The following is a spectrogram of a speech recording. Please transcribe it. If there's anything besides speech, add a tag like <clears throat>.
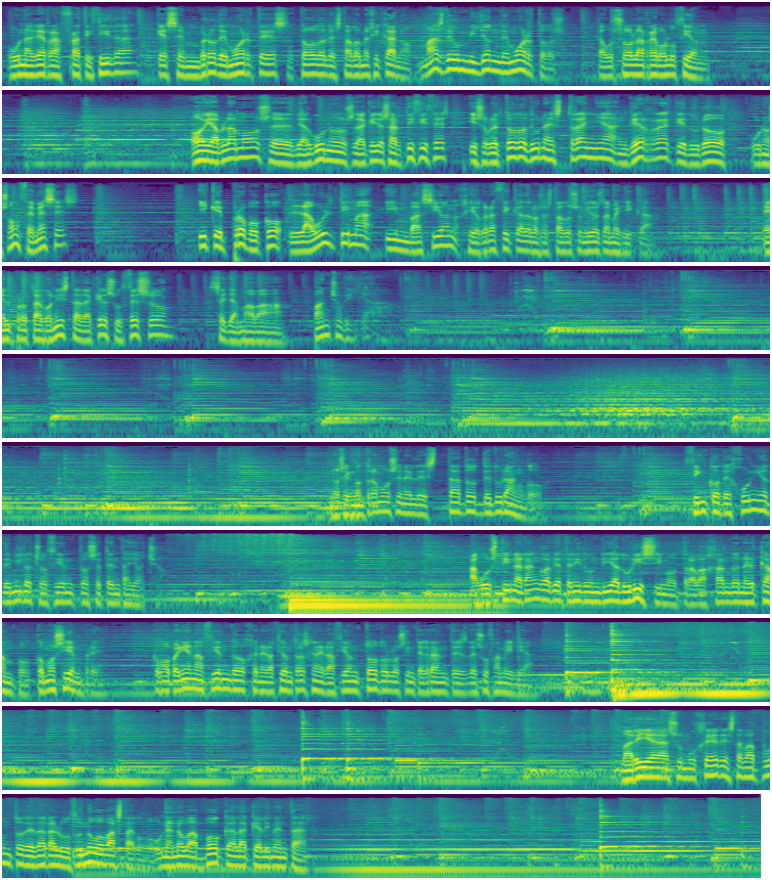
Una guerra fratricida que sembró de muertes todo el Estado mexicano. Más de un millón de muertos causó la revolución. Hoy hablamos eh, de algunos de aquellos artífices y sobre todo de una extraña guerra que duró unos 11 meses y que provocó la última invasión geográfica de los Estados Unidos de América. El protagonista de aquel suceso se llamaba Pancho Villa. Nos encontramos en el estado de Durango, 5 de junio de 1878. Agustín Arango había tenido un día durísimo trabajando en el campo, como siempre, como venían haciendo generación tras generación todos los integrantes de su familia. María, su mujer, estaba a punto de dar a luz un nuevo vástago, una nueva boca a la que alimentar.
